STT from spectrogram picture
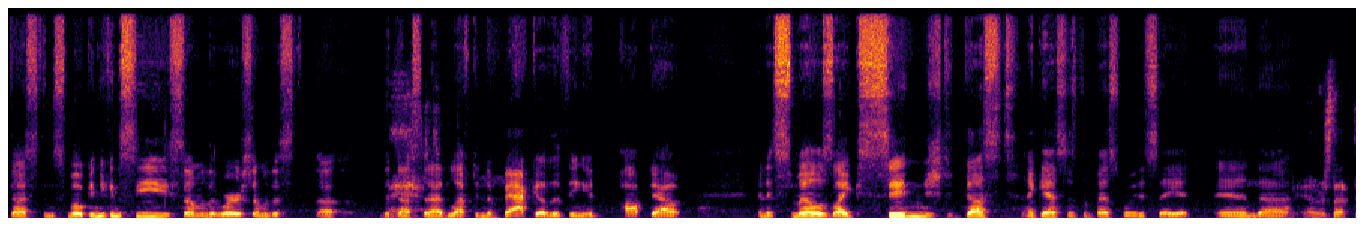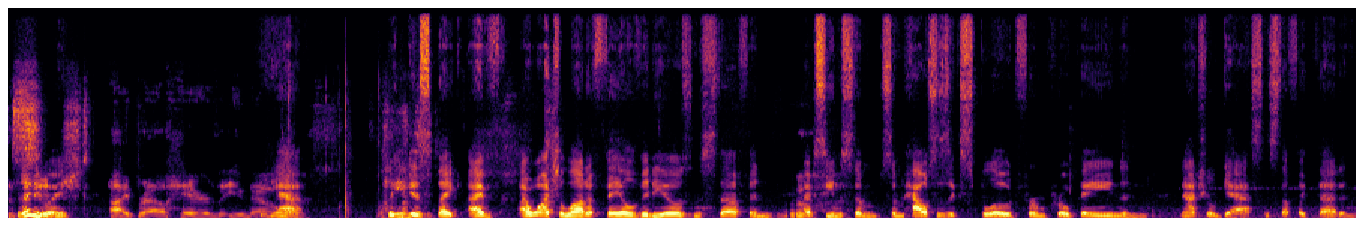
dust and smoke, and you can see some of the where some of this uh, the dust that I'd left in the back of the thing had popped out, and it smells like singed dust. I guess is the best way to say it. And uh, Yeah, is that the But anyway. singed eyebrow hair that you know? yeah, but you just like I've I watch a lot of fail videos and stuff, and. I've seen some some houses explode from propane and natural gas and stuff like that, and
